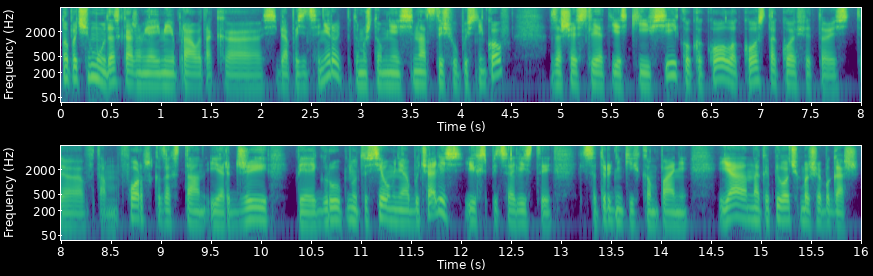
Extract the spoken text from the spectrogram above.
Но почему, да, скажем, я имею право так а, себя позиционировать, потому что у меня есть 17 тысяч выпускников, за 6 лет есть KFC, Coca-Cola, Costa Coffee, то есть а, там Forbes Казахстан, ERG, PI Group, ну, то есть все у меня обучались, их специалисты, сотрудники их компаний. Я накопил очень большой багаж.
